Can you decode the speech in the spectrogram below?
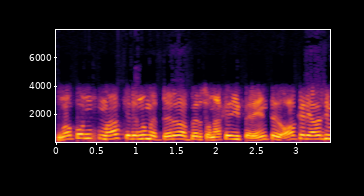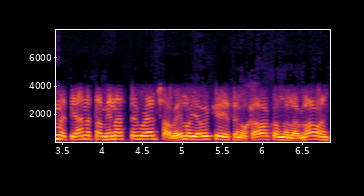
No, pues más queriendo meter a personajes diferentes. Oh, quería ver si metían también a este güey al Chabelo. Ya ve que se enojaba cuando le hablaban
